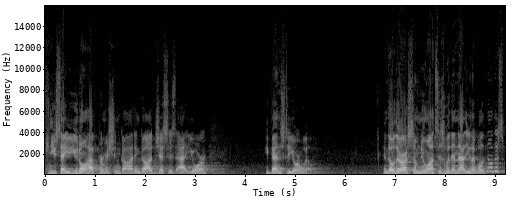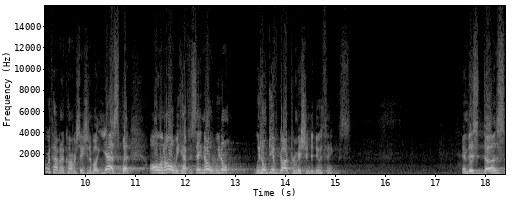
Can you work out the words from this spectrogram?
can you say you don't have permission, God, and God just is at your he bends to your will. And though there are some nuances within that, you're like, well, no, this is worth having a conversation about. Yes, but all in all, we have to say, no, we don't, we don't give God permission to do things. And this does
